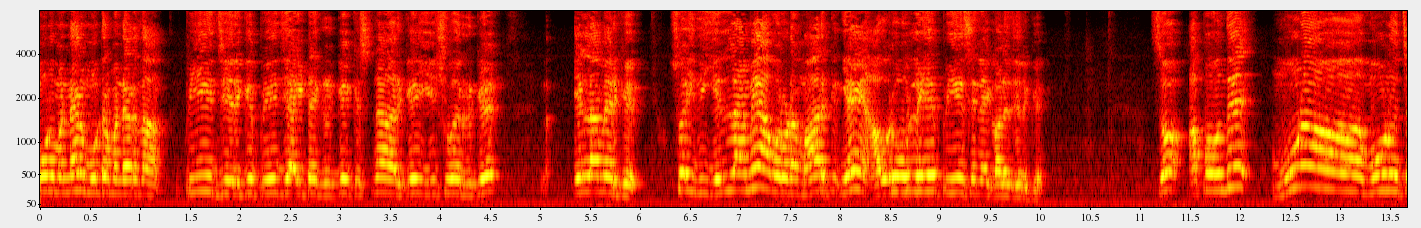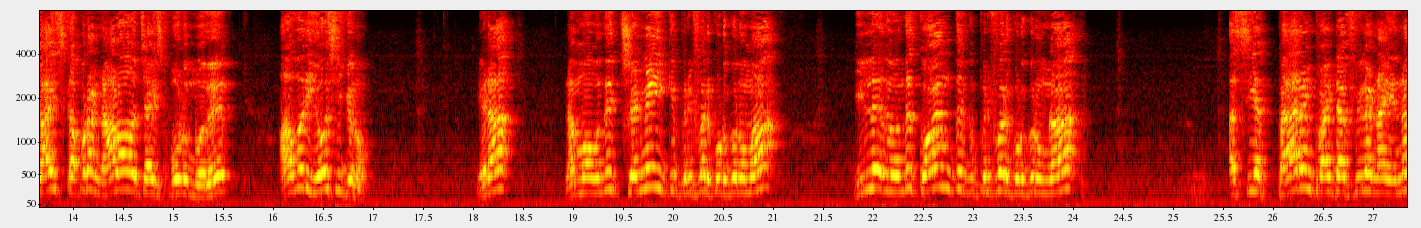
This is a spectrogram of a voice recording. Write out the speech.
மூணு மணி நேரம் மூன்றரை மணி நேரம் தான். பிஜி இருக்கு பிஜி ஹைடெக் இருக்கு கிருஷ்ணா இருக்கு ஈஸ்வர் இருக்கு எல்லாமே இருக்கு. ஸோ இது எல்லாமே அவரோட மார்க் ஏன்? அவர் ஊர்லயே பிஎஸ்என்ஏ காலேஜ் இருக்கு. ஸோ அப்போ வந்து மூணா மூணு சாய்ஸ்க்கு அப்புறம் நாலாவது சாய்ஸ் போடும்போது அவர் யோசிக்கணும். ஏன்னா நம்ம வந்து சென்னைக்கு ப்ரிஃபர் கொடுக்கணுமா? இல்ல இது வந்து கோயம்புத்தூருக்கு ப்ரிஃபர் கொடுக்கணும்னா as a parent point of வியூல நான் என்ன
